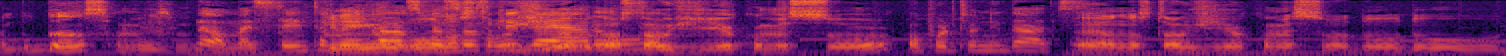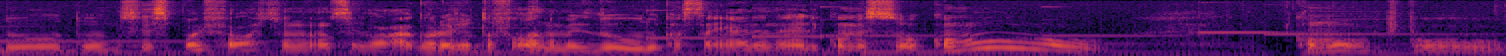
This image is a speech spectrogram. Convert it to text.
É mudança mesmo. Não, mas tem que também nem o, aquelas o pessoas que Nostalgia. ganharam O Nostalgia começou. oportunidades. É, o Nostalgia começou do, do, do, do- Não sei se pode falar aqui ou não, sei lá, agora eu já tô falando, mas do, do Castanhari, né? Ele começou como. Como, tipo.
